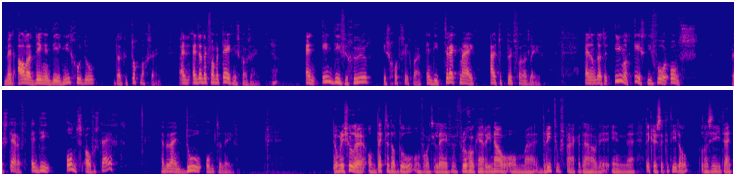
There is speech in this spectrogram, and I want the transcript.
Met alle dingen die ik niet goed doe, dat ik er toch mag zijn. En, en dat ik van betekenis kan zijn. Ja. En in die figuur is God zichtbaar. En die trekt mij uit de put van het leven. En omdat er iemand is die voor ons uh, sterft en die ons overstijgt, hebben wij een doel om te leven. Dominee Schuller ontdekte dat doel om voor te leven. Vroeg ook Henry Nouwen om uh, drie toespraken te houden in uh, de Christelijke Cathedral. Dat was in die tijd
